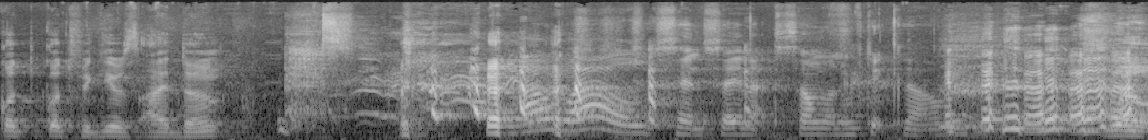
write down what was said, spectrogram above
God, God forgives, I don't. Oh wow. Saying, saying that to someone in particular. well,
